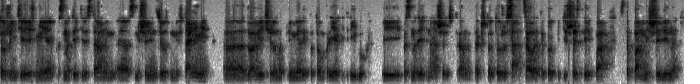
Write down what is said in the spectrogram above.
тоже интереснее посмотреть рестораны э, с Мишелин звездами в Таллине два вечера, например, и потом приехать в Ригу и посмотреть наши рестораны. Так что это уже целое такое путешествие по стопам Мишелина –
